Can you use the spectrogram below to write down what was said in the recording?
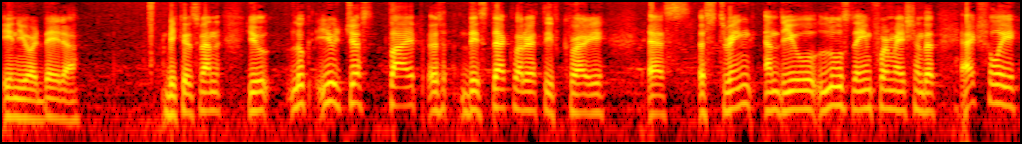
in your data. Because when you look, you just type uh, this declarative query as a string and you lose the information that actually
